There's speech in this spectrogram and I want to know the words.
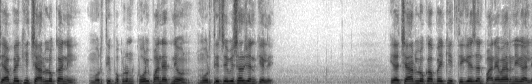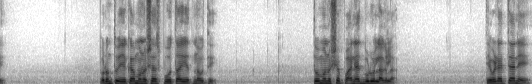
त्यापैकी चार लोकांनी मूर्ती पकडून खोल पाण्यात नेऊन मूर्तीचे विसर्जन केले. या चार लोकांपैकी तिघेजण पाण्याबाहेर निघाले. परंतु एका मनुष्यास पोहता येत नव्हते. तो मनुष्य पाण्यात बुडू लागला. तेवढ्यात त्याने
